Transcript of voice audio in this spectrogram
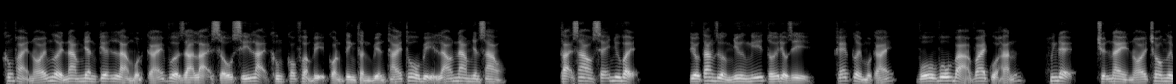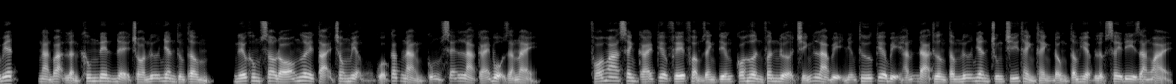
không phải nói người nam nhân kia là một cái vừa ra lại xấu xí lại không có phẩm vị còn tinh thần biến thái thô bị lão nam nhân sao? Tại sao sẽ như vậy? Tiểu tăng dường như nghĩ tới điều gì khép cười một cái, vỗ vỗ bả vai của hắn, huynh đệ, chuyện này nói cho ngươi biết, ngàn vạn lần không nên để cho nữ nhân thương tâm, nếu không sau đó ngươi tại trong miệng của các nàng cũng sẽ là cái bộ dáng này. Phó hoa xanh cái kia phế phẩm danh tiếng có hơn phân nửa chính là bị những thứ kia bị hắn đả thương tâm nữ nhân chúng trí thành thành đồng tâm hiệp lực xây đi ra ngoài.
